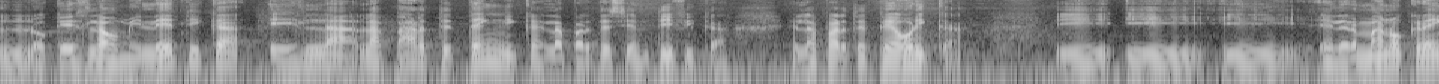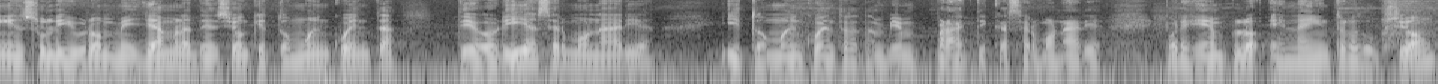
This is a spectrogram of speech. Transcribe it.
lo que es la homilética es la, parte técnica, es la parte científica, es la parte teórica. Y, y, y el hermano Crane en su libro me llama la atención que tomó en cuenta teoría sermonaria, y tomó en cuenta también prácticas sermonarias. Por ejemplo, en la introducción,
